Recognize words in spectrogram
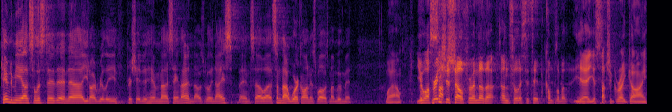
came to me unsolicited, and uh, you know I really appreciated him uh, saying that, and that was really nice. And so uh, something I work on as well as my movement. Wow. You are Brace such, yourself for another unsolicited compliment. Yeah, you're such a great guy,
